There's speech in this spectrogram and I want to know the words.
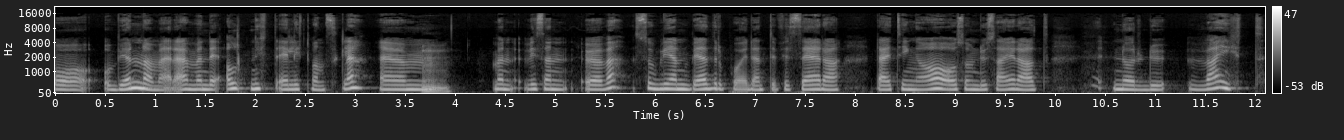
å, å begynne med det, men det, alt nytt er litt vanskelig. Um, Mm. Men hvis en øver, så blir en bedre på å identifisere de tinga òg. Og som du sier, da, at når du veit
